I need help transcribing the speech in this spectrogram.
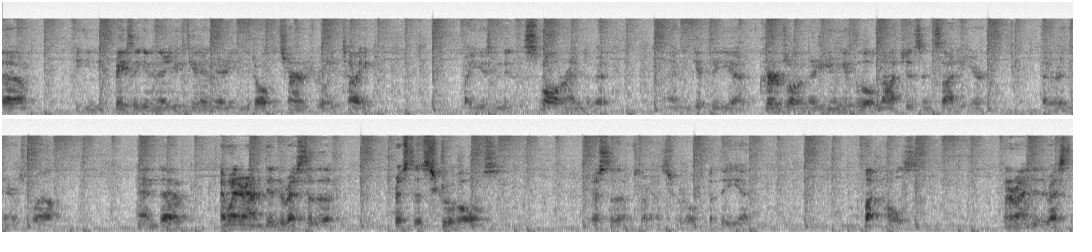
uh, you can just basically get in there, you can get in there, you can get all the turns really tight by using the, the smaller end of it and get the uh, curves all in there. You can get the little notches inside of here that are in there as well. And uh, I went around and did the rest of the rest of the screw holes, rest of the, I'm sorry, not screw holes, but the uh, button. Went around and did the rest,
